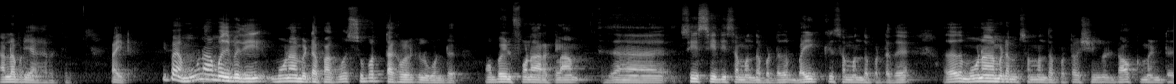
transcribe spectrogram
நல்லபடியாக இருக்குது ரைட் இப்போ மூணாம் அதிபதி மூணாம் வீட்டை பார்க்கும்போது சுப தகவல்கள் உண்டு. மொபைல் ஃபோனாக இருக்கலாம். சிசிடி சம்மந்தப்பட்டது பைக்கு சம்மந்தப்பட்டது அதாவது மூணாம் இடம் சம்மந்தப்பட்ட விஷயங்கள் டாக்குமெண்ட்டு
